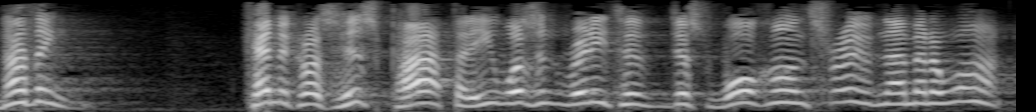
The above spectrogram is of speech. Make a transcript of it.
nothing came across his path that he wasn't ready to just walk on through no matter what.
